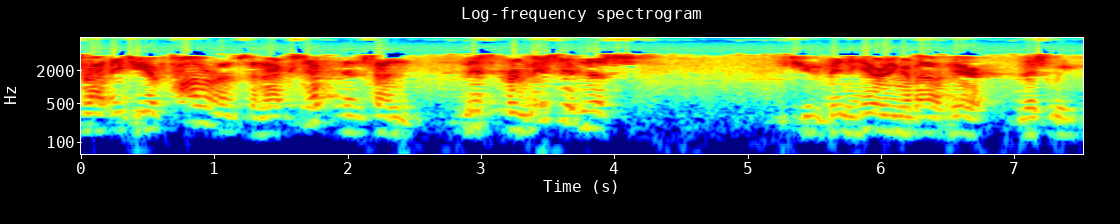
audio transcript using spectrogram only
strategy of tolerance and acceptance and this permissiveness that you've been hearing about here this week.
